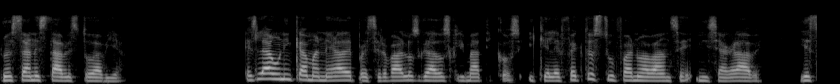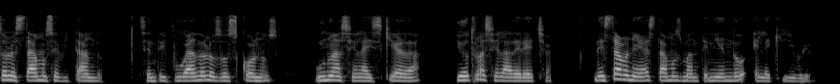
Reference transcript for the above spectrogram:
no están estables todavía. Es la única manera de preservar los grados climáticos y que el efecto estufa no avance ni se agrave, y esto lo estamos evitando, centrifugando los dos conos, uno hacia la izquierda y otro hacia la derecha. De esta manera estamos manteniendo el equilibrio.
